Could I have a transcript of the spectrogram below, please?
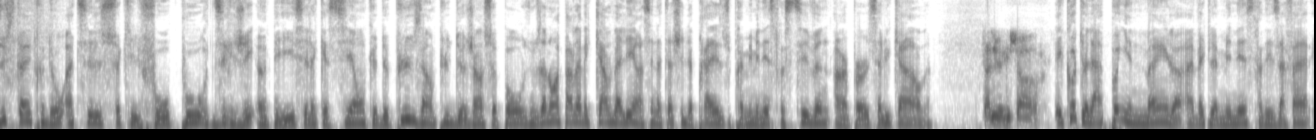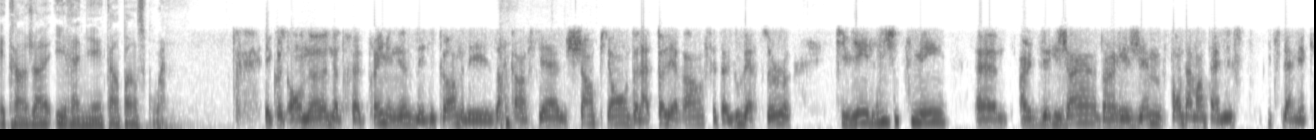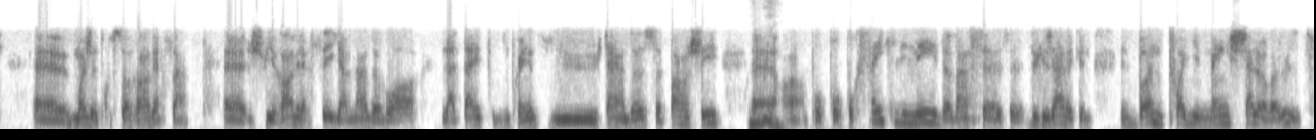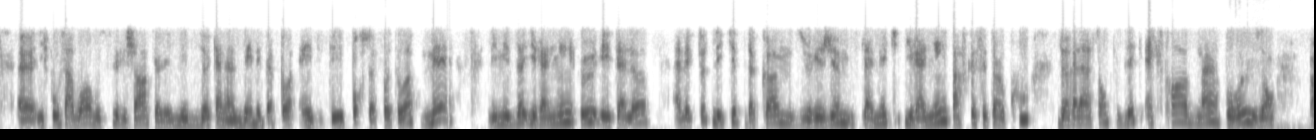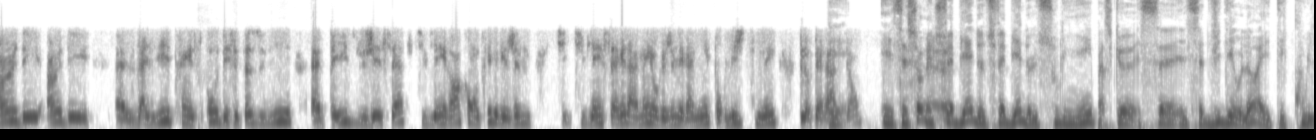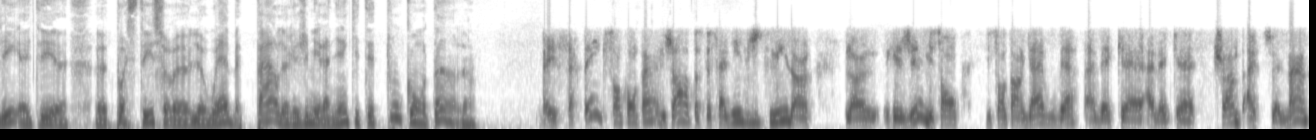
Justin Trudeau a-t-il ce qu'il faut pour diriger un pays? C'est la question que de plus en plus de gens se posent. Nous allons en parler avec Carl Vallée, ancien attaché de presse du premier ministre Stephen Harper. Salut Carl. Salut Richard. Écoute, la poignée de main là, avec le ministre des Affaires étrangères iranien, t'en penses quoi? Écoute, on a notre premier ministre des licornes, des arcs-en-ciel, champion de la tolérance et de l'ouverture qui vient légitimer euh, un dirigeant d'un régime fondamentaliste islamique. Euh, moi, je trouve ça renversant. Euh, je suis renversé également de voir la tête du premier du Canada se pencher ben pour, pour, pour s'incliner devant ce, ce, dirigeant avec une, une bonne poignée de main chaleureuse. il faut savoir aussi, Richard, que les médias canadiens n'étaient pas invités pour ce photo-op, mais les médias iraniens, eux, étaient là avec toute l'équipe de com du régime islamique iranien parce que c'est un coup de relations publiques extraordinaire pour eux. Ils ont un des, un des euh, alliés principaux des États-Unis, euh, pays du G7, qui vient rencontrer le régime, qui, qui, vient serrer la main au régime iranien pour légitimer l'opération. Et c'est ça, mais tu euh, fais bien de tu fais bien de le souligner parce que cette vidéo-là a été coulée, a été euh, euh, postée sur le web par le régime iranien qui était tout content là. Ben certains qui sont contents, Richard, parce que ça vient légitimer leur leur régime. Ils sont ils sont en guerre ouverte avec avec Trump actuellement.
